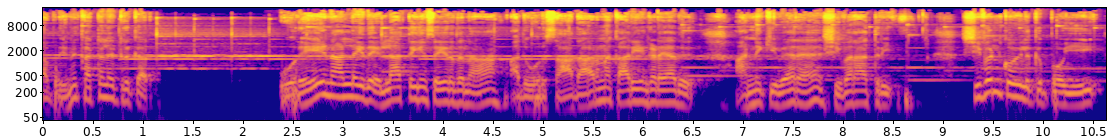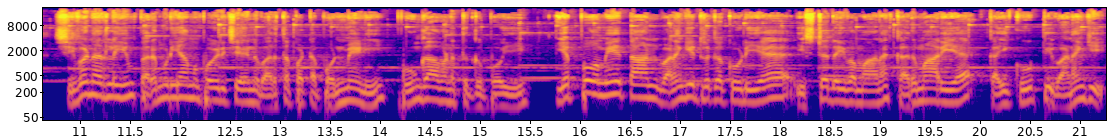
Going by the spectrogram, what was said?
அப்படின்னு கட்டளையிட்டிருக்காரு. ஒரே நாள்ல இதை எல்லாத்தையும் செய்யறதுனா அது ஒரு சாதாரண காரியம் கிடையாது. அன்னைக்கு வேற சிவராத்திரி. சிவன் கோயிலுக்கு போய் சிவனர்லையும் பெற முடியாம போயிடுச்சேன்னு வருத்தப்பட்ட பொன்மேனி பூங்காவனத்துக்கு போய் எப்பவுமே தான் வணங்கிட்டு இருக்கக்கூடிய இஷ்ட தெய்வமான கருமாரிய கை கூப்பி வணங்கி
